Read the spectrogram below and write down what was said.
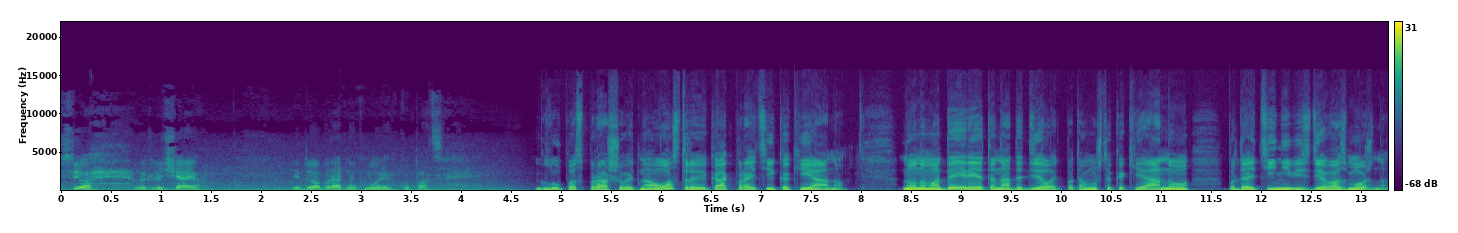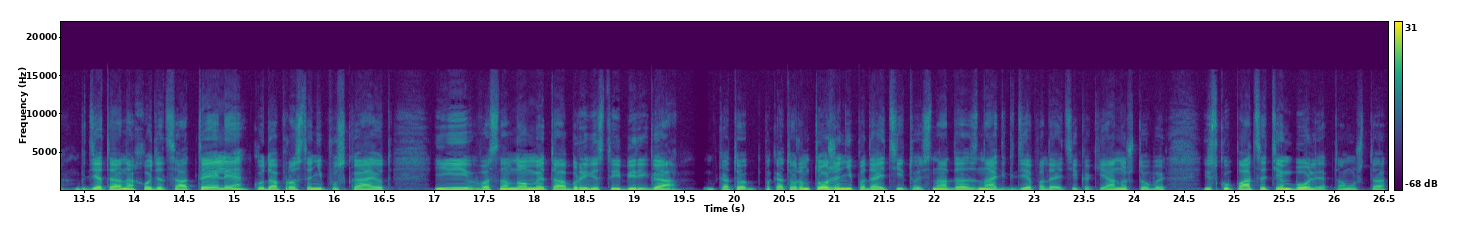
Все, выключаю. Иду обратно к морю купаться. Глупо спрашивать на острове, как пройти к океану. Но на Мадейре это надо делать, потому что к океану подойти не везде возможно. Где-то находятся отели, куда просто не пускают, и в основном это обрывистые берега, по которым тоже не подойти. То есть надо знать, где подойти к океану, чтобы искупаться тем более, потому что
